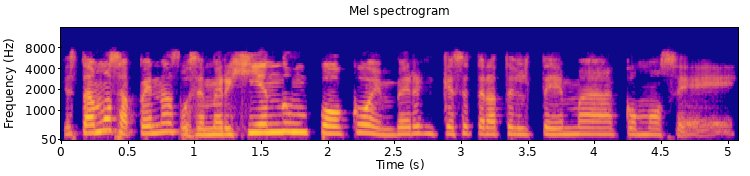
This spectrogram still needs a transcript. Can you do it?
estamos apenas pues emergiendo un poco en ver en qué se trata el tema, cómo se,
